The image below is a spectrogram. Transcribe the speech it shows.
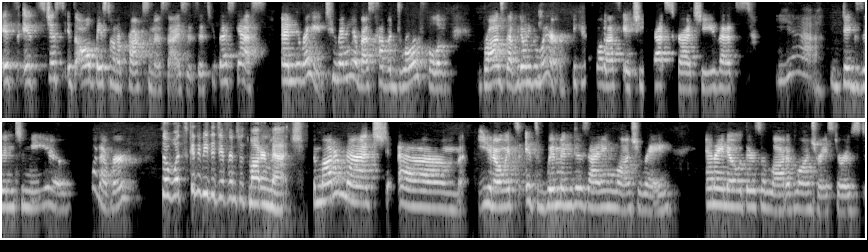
It's it's just it's all based on approximate sizes. It's your best guess. And you're right. Too many of us have a drawer full of bras that we don't even wear because well, that's itchy, that's scratchy, that's yeah digs into me or whatever. So what's going to be the difference with Modern Match? The Modern Match, um, you know, it's it's women designing lingerie, and I know there's a lot of lingerie stores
